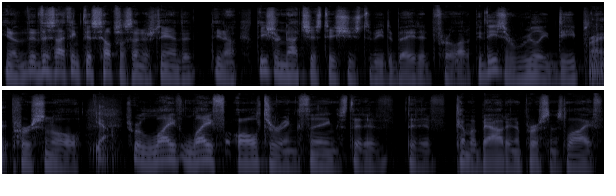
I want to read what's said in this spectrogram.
you know, this I think this helps us understand that you know these are not just issues to be debated for a lot of people. These are really deeply right. personal, yeah. sort of life life altering things that have that have come about in a person's life,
